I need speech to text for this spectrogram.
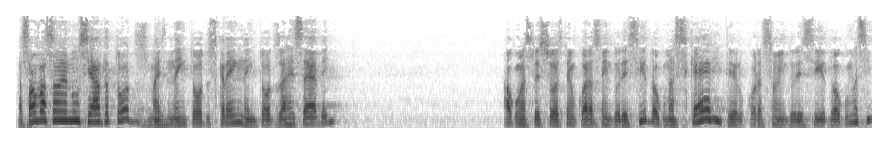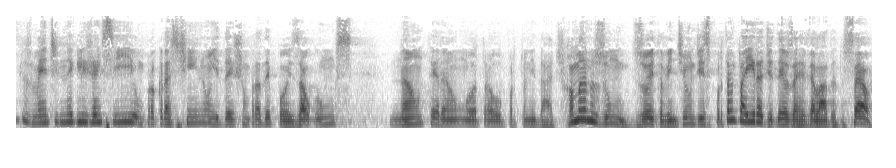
A salvação é anunciada a todos, mas nem todos creem, nem todos a recebem. Algumas pessoas têm o coração endurecido, algumas querem ter o coração endurecido, algumas simplesmente negligenciam, procrastinam e deixam para depois. Alguns não terão outra oportunidade. Romanos 1, 18 a 21 diz, portanto a ira de Deus é revelada do céu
